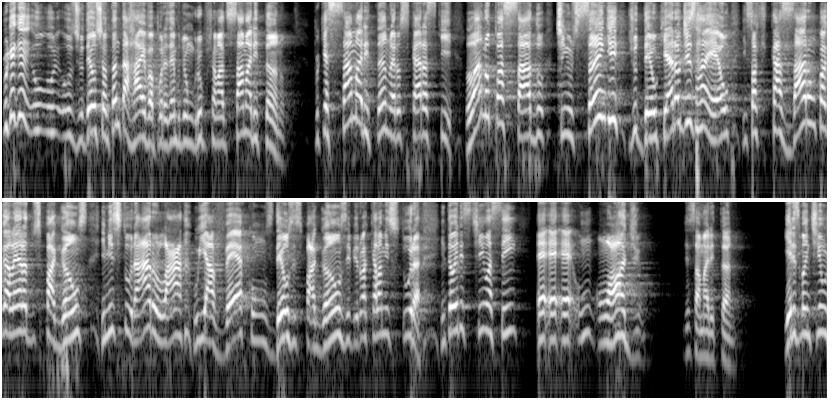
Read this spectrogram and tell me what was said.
Por que, que os judeus tinham tanta raiva, por exemplo, de um grupo chamado samaritano? Porque samaritano eram os caras que lá no passado tinham sangue judeu, que era o de Israel, e só que casaram com a galera dos pagãos e misturaram lá o Iavé com os deuses pagãos e virou aquela mistura. Então eles tinham assim é, é, é, um, um ódio de samaritano. E eles mantinham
